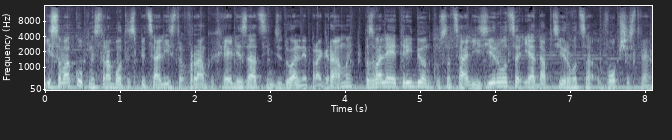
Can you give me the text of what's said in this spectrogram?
и совокупность работы специалистов в рамках реализации индивидуальной программы позволяет ребенку социализироваться и адаптироваться в обществе.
